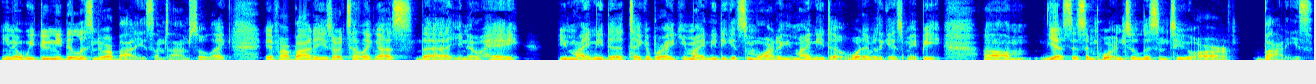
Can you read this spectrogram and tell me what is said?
you know, we do need to listen to our bodies sometimes. So like if our bodies are telling us that, you know, hey, you might need to take a break. You might need to get some water. You might need to, whatever the case may be. Um, yes, it's important to listen to our bodies,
